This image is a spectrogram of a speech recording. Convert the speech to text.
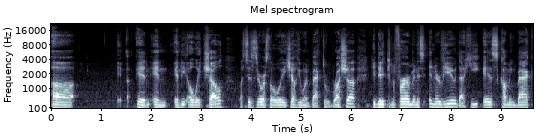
Uh, in in in the OHL. But since there was no OHL, he went back to Russia. He did confirm in his interview that he is coming back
